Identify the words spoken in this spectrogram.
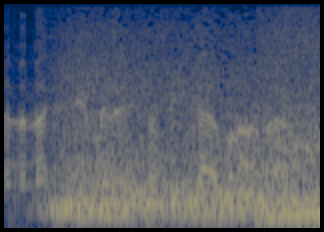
in the next few minutes, so be careful out there.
